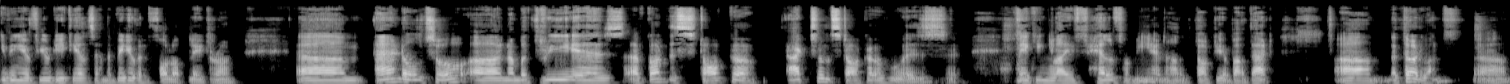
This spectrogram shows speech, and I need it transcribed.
giving you a few details, and the video will follow up later on. Um, and also, uh, number three is I've got this stalker, actual stalker, who is making life hell for me, and I'll talk to you about that. Um, the third one um,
